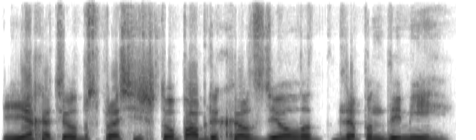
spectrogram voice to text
И я хотел бы спросить, что Public Health сделала для пандемии?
